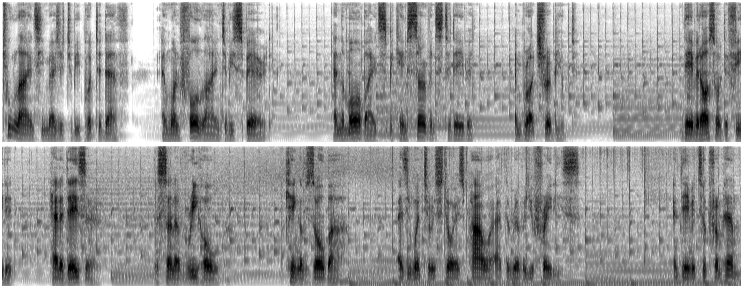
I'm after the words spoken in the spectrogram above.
Two lines he measured to be put to death, and one full line to be spared. And the Moabites became servants to David and brought tribute. David also defeated Hadadezer, the son of Rehob, king of Zobah, as he went to restore his power at the river Euphrates. And David took from him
